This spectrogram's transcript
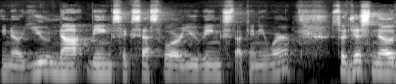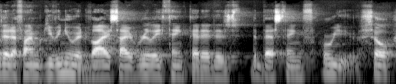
you know you not being successful or you being stuck anywhere. So just know that if i'm giving you advice i really think that it is the best thing for you. So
